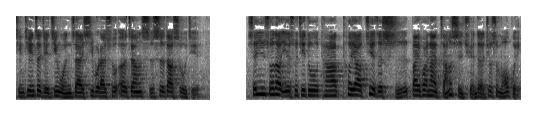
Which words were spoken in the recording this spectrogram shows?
请听这节经文，在希伯来书二章十四到十五节，声音说到耶稣基督，他特要借着死败坏那掌死权的，就是魔鬼，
